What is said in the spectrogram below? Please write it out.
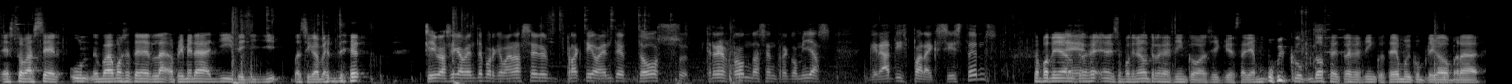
esto va a ser un. Vamos a tener la primera G de GG, básicamente. Sí, básicamente porque van a ser prácticamente dos, tres rondas, entre comillas, gratis para Existence. Se pondrían, Eh. un 13, eh, se pondrían un 13-5, así que estaría muy. com- 12-13-5, estaría muy complicado para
